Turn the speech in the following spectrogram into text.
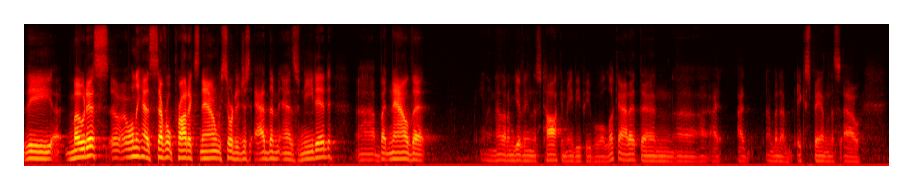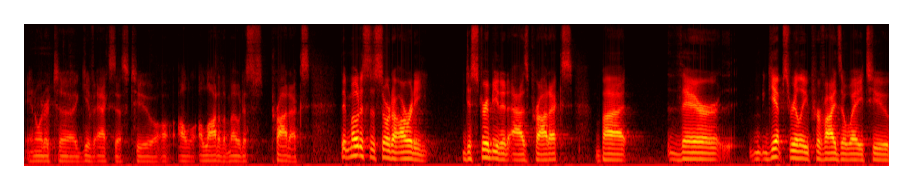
The MODIS uh, only has several products now. We sort of just add them as needed. Uh, but now that you know, now that I'm giving this talk and maybe people will look at it, then uh, I, I, I'm going to expand this out in order to give access to a, a lot of the MODIS products. That MODIS is sort of already distributed as products, but they're GIPS really provides a way to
